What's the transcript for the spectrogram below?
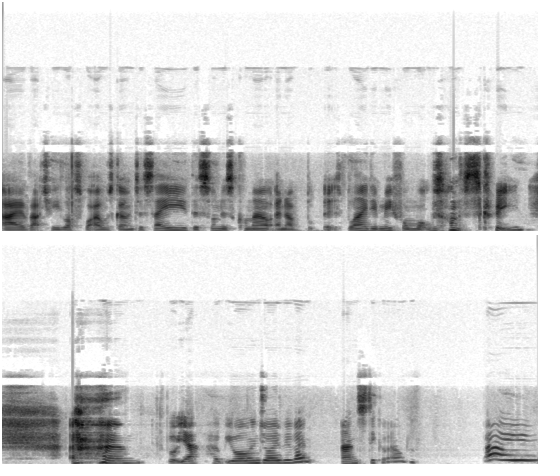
I've actually lost what I was going to say. The sun has come out and I've, it's blinded me from what was on the screen. Um, but yeah, hope you all enjoy the event and stick around. Bye!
